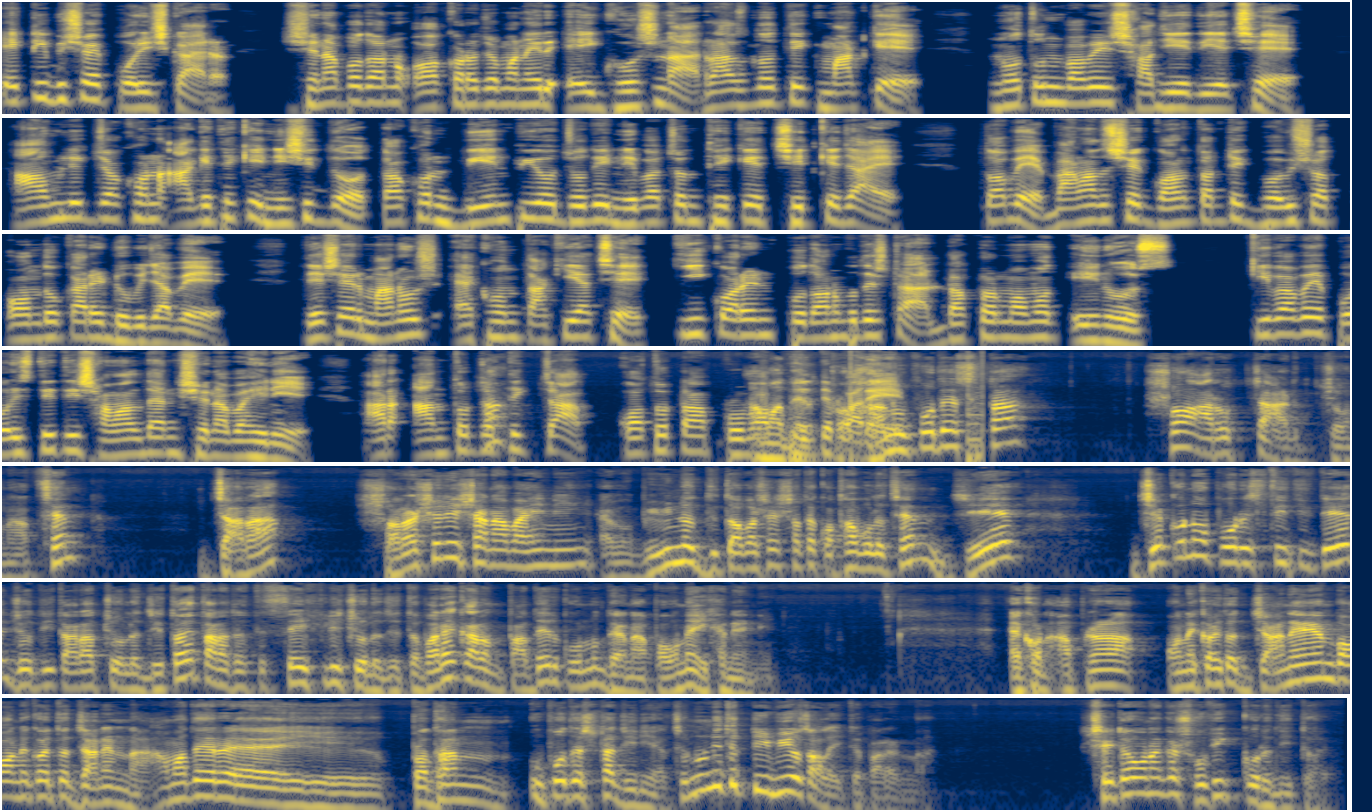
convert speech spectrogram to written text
একটি বিষয় পরিষ্কার, সেনাপ্রধান ওয়াকরজমানের এই ঘোষণা রাজনৈতিক মাঠকে নতুনভাবে সাজিয়ে দিয়েছে। আওয়ামী লীগ যখন আগে থেকেই নিষিদ্ধ, তখন বিএনপিও যদি নির্বাচন থেকে ছিটকে যায়, তবে বাংলাদেশের গণতান্ত্রিক ভবিষ্যৎ অন্ধকারে ডুবে যাবে। দেশের মানুষ এখন তাকিয়ে আছে, কি করেন প্রধান উপদেষ্টা ডক্টর মোহাম্মদ ইউনুস। কীভাবে পরিস্থিতি সামাল দেন সেনাবাহিনী? আর আন্তর্জাতিক চাপ কতটা প্রভাব ফেলতে পারে? উপদেষ্টা সহ আরও চারজন আছেন যারা সরাসরি সেনাবাহিনী এবং বিভিন্ন দূতাবাসের সাথে কথা বলেছেন যে যে কোনো পরিস্থিতিতে যদি তারা চলে যেতে হয় তারা যাতে সেফলি চলে যেতে পারে কারণ তাদের কোনো দেনা পাওনা এখানে নেই। এখন আপনারা অনেকে হয়তো জানেন বা অনেকে হয়তো জানেন না আমাদের এই, প্রধান উপদেষ্টা যিনি আছেন উনি তো টিভিও চালাইতে পারেন না। সেটাও ওনাকে শফিক করে দিতে হয়।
